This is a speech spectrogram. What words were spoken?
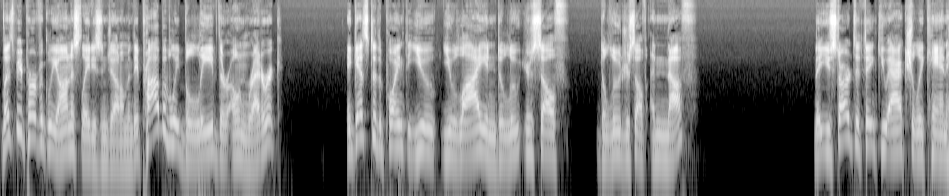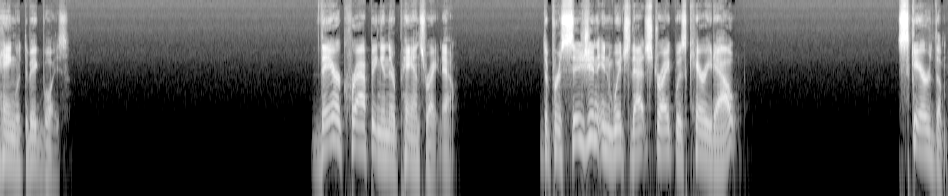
Let's be perfectly honest, ladies and gentlemen. They probably believe their own rhetoric. It gets to the point that you you lie and dilute yourself, delude yourself enough that you start to think you actually can hang with the big boys. They are crapping in their pants right now. The precision in which that strike was carried out scared them.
